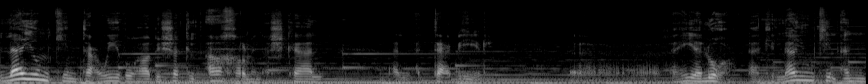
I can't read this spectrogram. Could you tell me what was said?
لا يمكن تعويضها بشكل آخر من أشكال التعبير. آه، فهي لغة لكن لا يمكن أن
